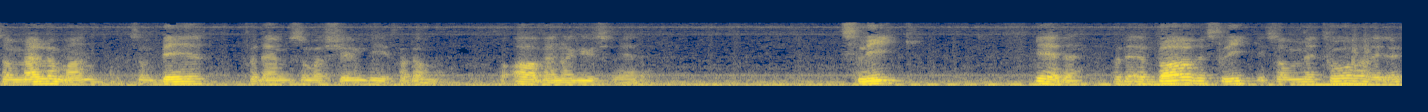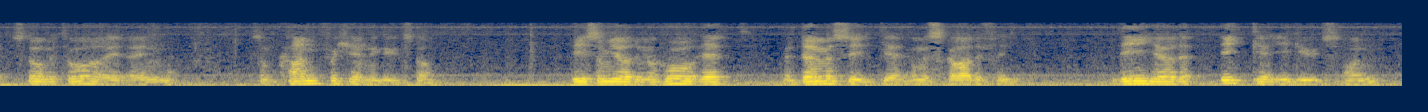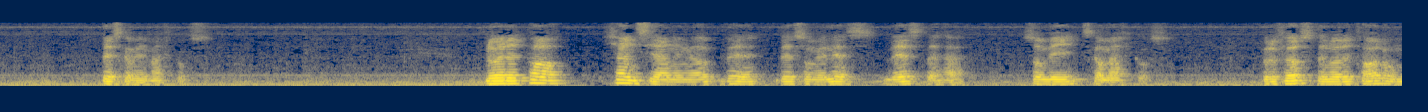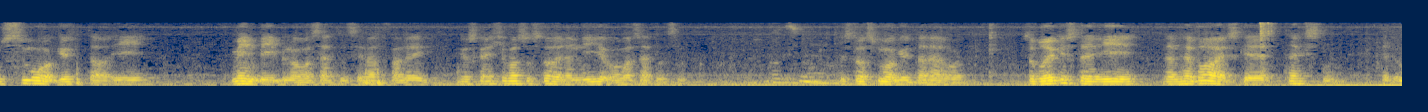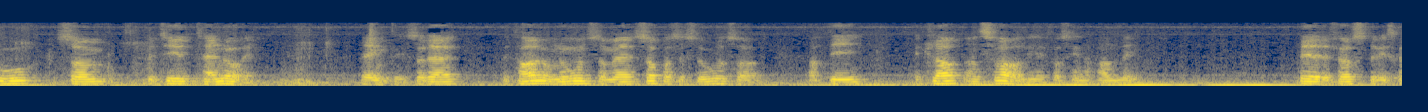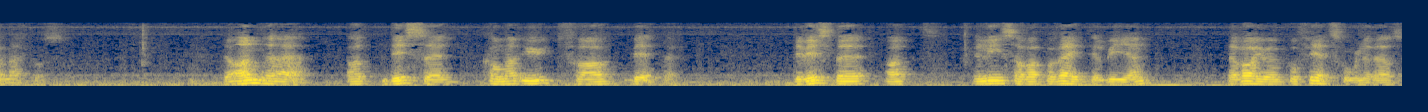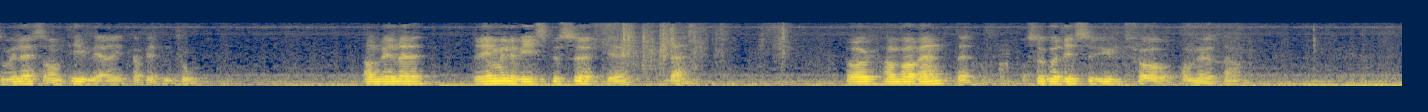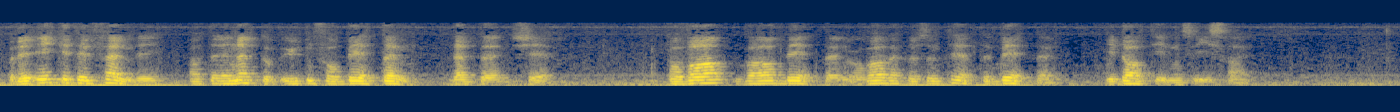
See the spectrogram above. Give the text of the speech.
som mellommann som ber for dem som var skyldige for dommen, og avvender Guds vrede. Slik er det, og det er bare slike som med i, står med tårer i øynene som kan forkynne Guds dom. De som gjør det med hårhet, med dømmesyke og med skadefri, de gjør det ikke i Guds ånd. Det skal vi merke oss. Nå er det et par kjensgjerninger ved det som vi les, leste her, som vi skal merke oss. For det første, når det taler om små gutter i min bibeloversettelse i hvert fall. Jeg husker ikke hva som står i den nye oversettelsen. Det står små gutter der òg. Så brukes det i den hebraiske teksten et ord som betyr tenåring, egentlig. Så det er, tale om noen som er såpass store så at de er klart ansvarlige for sine handlinger. Det er det første vi skal merke oss. Det andre er at disse kommer ut fra Betel. De visste at Elisa var på vei til byen. Det var jo en profetskole der som vi leser om tidligere i kapittel 2. Han ville rimeligvis besøke den, og han var ventet, og så går disse ut for å møte ham. Og det er ikke tilfeldig at det er nettopp utenfor Betel dette skjer. For hva var Betel, og hva representerte Betel i datidens Israel?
